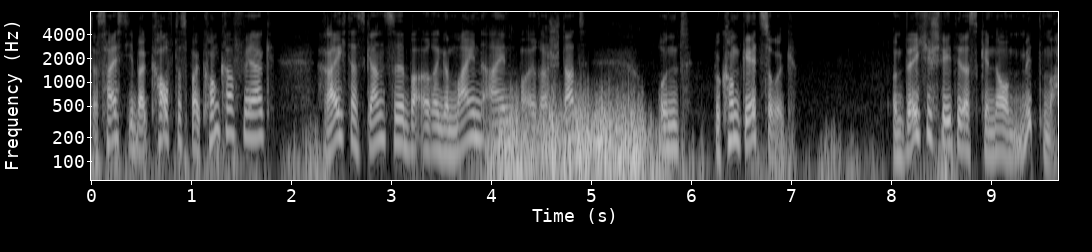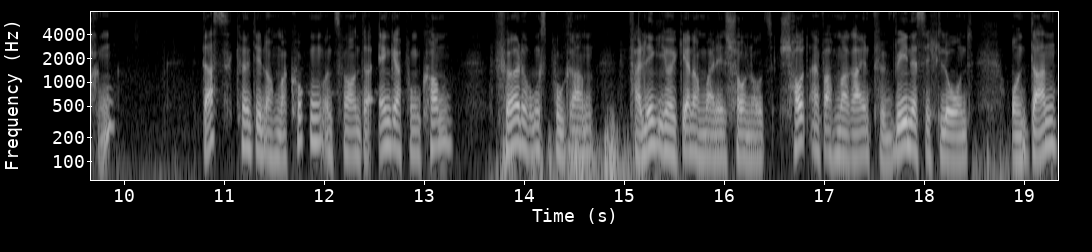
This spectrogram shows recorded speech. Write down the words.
Das heißt, ihr kauft das Balkonkraftwerk, reicht das Ganze bei eurer Gemeinde ein, bei eurer Stadt und bekommt Geld zurück. Und welche Städte das genau mitmachen, das könnt ihr noch mal gucken und zwar unter enker.com Förderungsprogramm. Verlinke ich euch gerne noch mal in den Show Notes. Schaut einfach mal rein, für wen es sich lohnt. Und dann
